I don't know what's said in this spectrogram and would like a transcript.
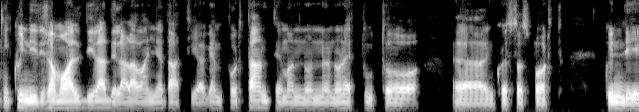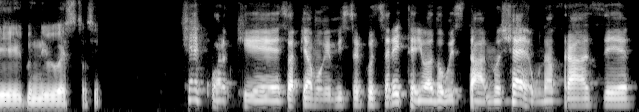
e quindi diciamo al di là della lavagna tattica che è importante ma non, non è tutto eh, in questo sport quindi, quindi questo sì c'è qualche sappiamo che Mister Cozzaretti è arrivato quest'anno c'è una frase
